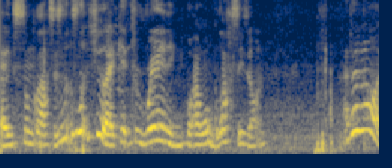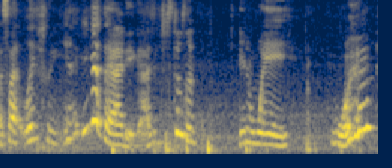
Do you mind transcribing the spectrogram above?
and sunglasses. It's literally like it's raining, but I want glasses on. I don't know. It's like literally, you, know, you get the idea, guys. It just doesn't, in a way, work.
